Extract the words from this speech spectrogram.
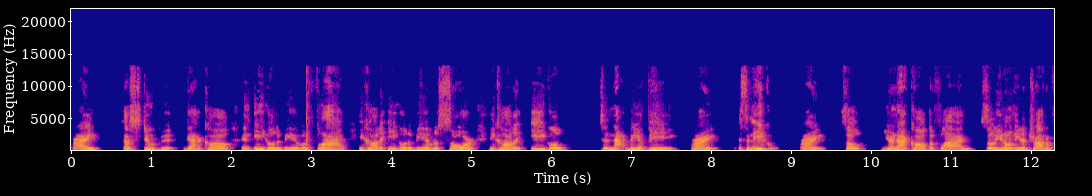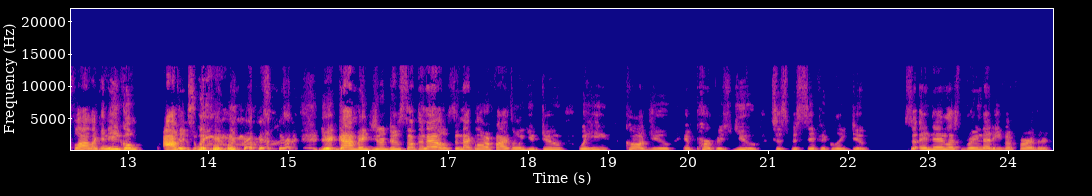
right? That's stupid. God called an eagle to be able to fly. He called an eagle to be able to soar. He called an eagle to not be a pig, right? It's an eagle, right? So you're not called to fly. So you don't need to try to fly like an eagle, obviously. God made you to do something else. And that glorifies when you do what he called you and purposed you to specifically do. So, and then let's bring that even further.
